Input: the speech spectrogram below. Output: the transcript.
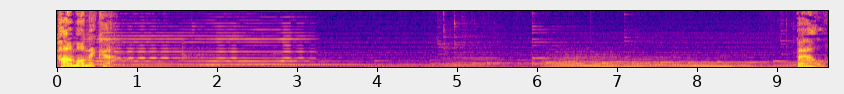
Harmonica. Bell.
